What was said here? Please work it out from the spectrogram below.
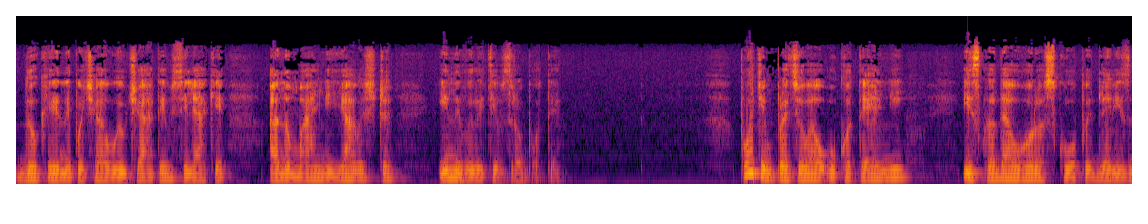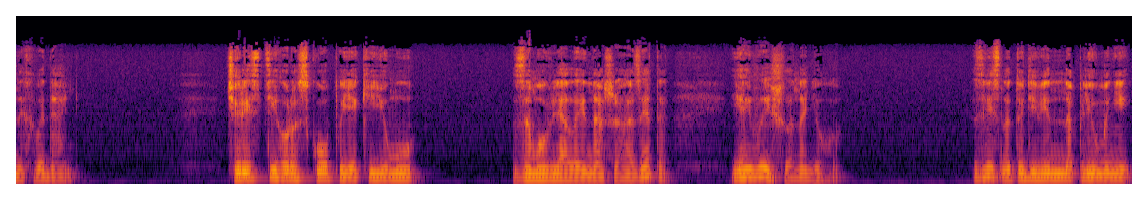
Доки не почав вивчати всілякі аномальні явища і не вилетів з роботи. Потім працював у котельній і складав гороскопи для різних видань. Через ті гороскопи, які йому замовляла і наша газета, я й вийшла на нього. Звісно, тоді він наплів мені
